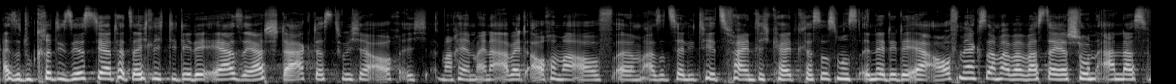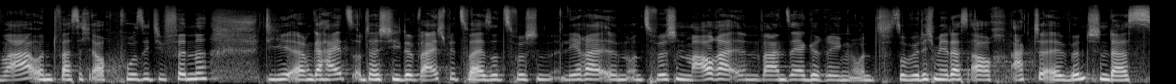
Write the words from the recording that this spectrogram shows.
Also du kritisierst ja tatsächlich die DDR sehr stark, das tue ich ja auch. Ich mache ja in meiner Arbeit auch immer auf ähm, Asozialitätsfeindlichkeit, Klassismus in der DDR aufmerksam, aber was da ja schon anders war und was ich auch positiv finde, die ähm, Gehaltsunterschiede beispielsweise zwischen LehrerInnen und zwischen MaurerInnen waren sehr gering. Und so würde ich mir das auch aktuell wünschen, dass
